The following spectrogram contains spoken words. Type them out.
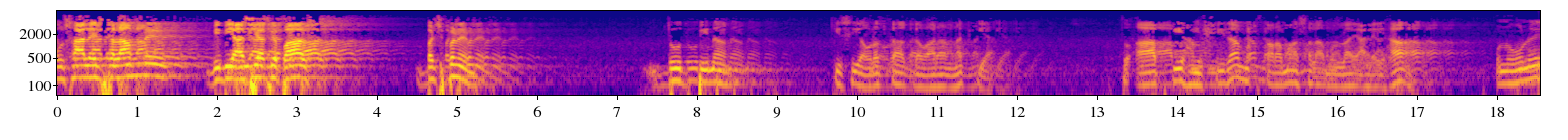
موسا علیہ السلام نے بی بی آسیہ کے پاس بچپنے میں دودھ پینا، کسی عورت کا گوارا نہ کیا۔ گیا تو آپ کی ہمشیرہ محترمہ سلام اللہ علیہ انہوں نے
